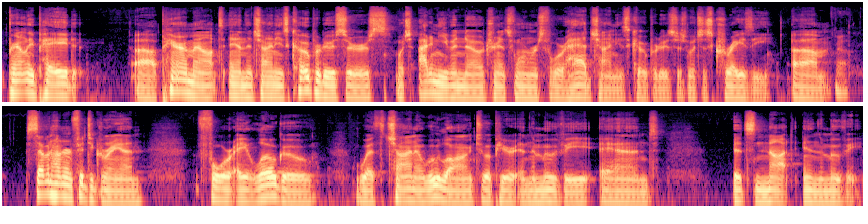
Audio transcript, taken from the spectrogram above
Apparently paid uh, Paramount and the Chinese co-producers, which I didn't even know Transformers 4 had Chinese co-producers, which is crazy. Um, yeah. 750 grand for a logo with China Wulong to appear in the movie, and it's not in the movie.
